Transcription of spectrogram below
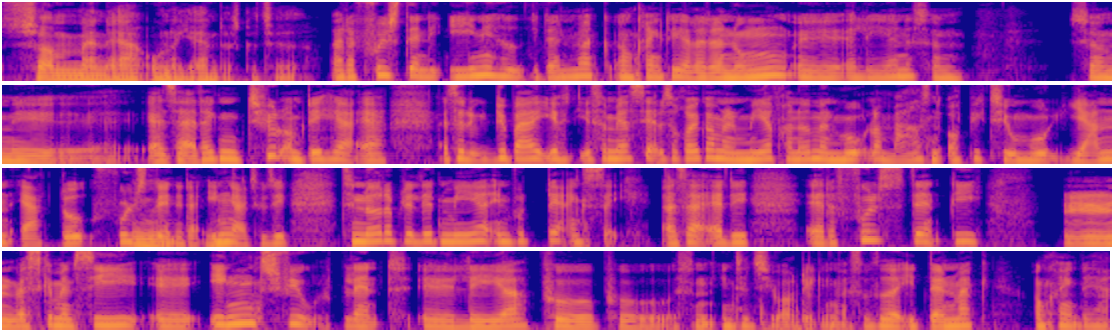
som man er under hjernedødskriteriet. Er der fuldstændig enighed i Danmark omkring det, eller er der nogen øh, af lægerne, som, som øh, altså er der ikke en tvivl om det her er, altså det er bare, jeg, som jeg ser det, så rykker man mere fra noget, man måler meget sådan objektive mål, hjernen er død fuldstændig, mm. der er ingen aktivitet, til noget, der bliver lidt mere en vurderingssag. Altså er, det, er der fuldstændig mm, hvad skal man sige, øh, ingen tvivl blandt øh, læger på, på sådan intensivafdelinger osv. i Danmark omkring det her?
